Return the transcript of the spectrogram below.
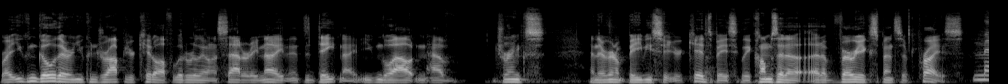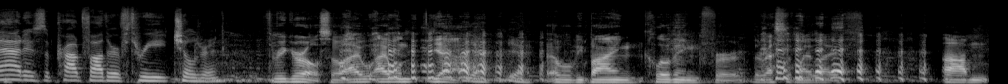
Right? You can go there and you can drop your kid off literally on a Saturday night and it's a date night. You can go out and have drinks and they're going to babysit your kids basically. It comes at a at a very expensive price. Matt is the proud father of three children. Three girls, so I, I will yeah, yeah, yeah, I will be buying clothing for the rest of my life. Um,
